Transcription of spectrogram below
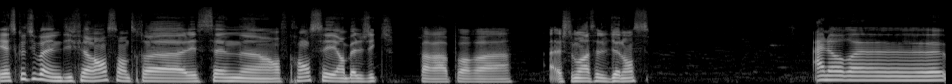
Et est-ce que tu vois une différence entre euh, les scènes euh, en France et en Belgique par rapport à, justement à cette violence? Alors, euh,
